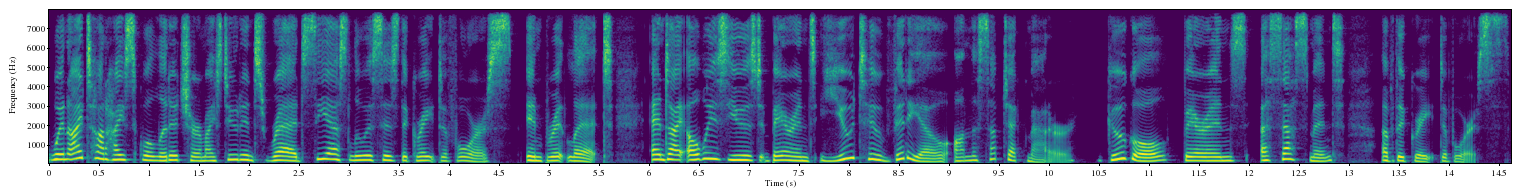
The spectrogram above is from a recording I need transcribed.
When I taught high school literature, my students read C.S. Lewis's The Great Divorce in Brit Lit, and I always used Barron's YouTube video on the subject matter. Google Barron's assessment of The Great Divorce.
